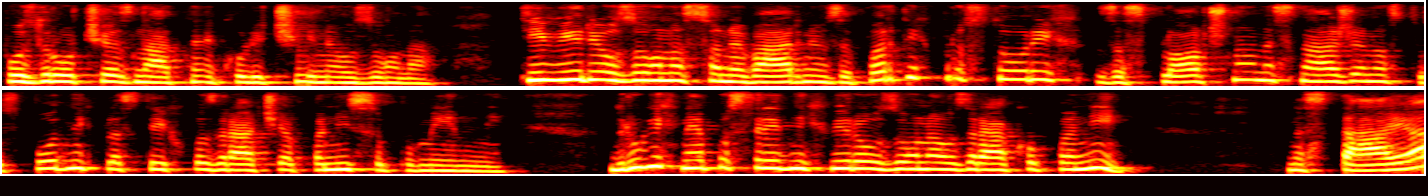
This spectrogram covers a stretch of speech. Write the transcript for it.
povzročijo znatne količine ozona. Ti viri ozona so nevarni v zaprtih prostorih, za splošno onesnaženost v spodnjih plasteh ozračja pa niso pomembni. Drugih neposrednih virov ozona v zraku pa ni. Nastaja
